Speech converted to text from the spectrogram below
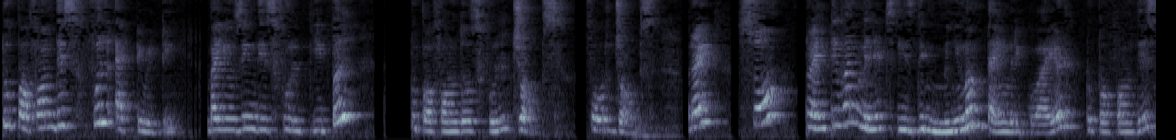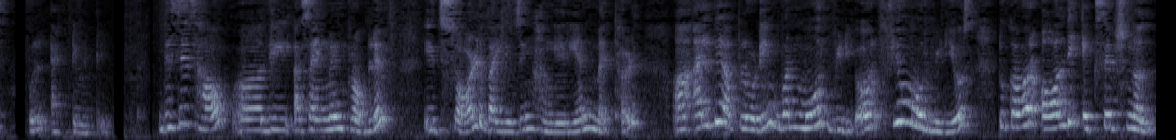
to perform this full activity by using these full people to perform those full jobs, four jobs, right? So, 21 minutes is the minimum time required to perform this full activity. this is how uh, the assignment problem is solved by using Hungarian method. Uh, I'll be uploading one more video or few more videos to cover all the exceptional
